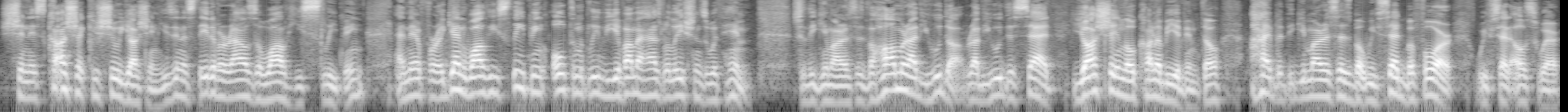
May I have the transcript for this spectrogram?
sheniskasha kishu yashin. He's in a state of arousal while he's sleeping, and therefore again while he's sleeping, ultimately the Yavama has relations with him. So the Gemara says V'hamar Rav Yehuda. Rav Yehuda said yashin lo kana biyavimto. I but the Gemara says but we said before we've said elsewhere.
